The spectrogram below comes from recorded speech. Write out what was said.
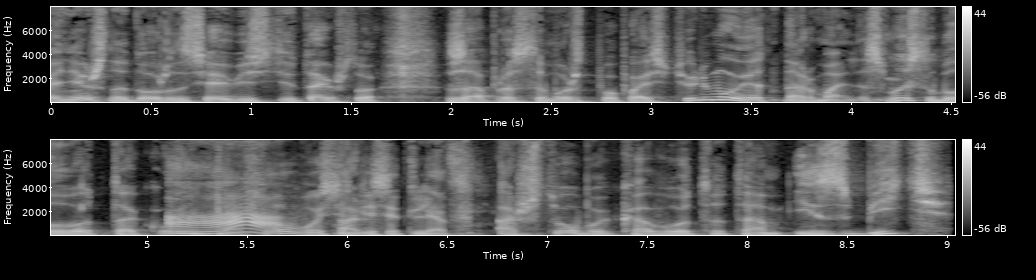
конечно, должен себя вести так, что запросто может попасть в тюрьму, и это нормально. Смысл был вот такой. А. Прошло 80 лет. А чтобы кого-то там избить,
